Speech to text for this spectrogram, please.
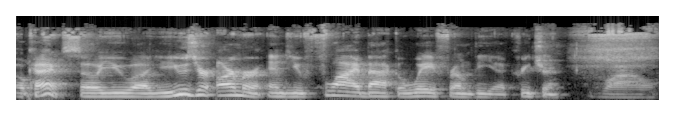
Okay, so you uh, you use your armor and you fly back away from the uh, creature. Wow.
